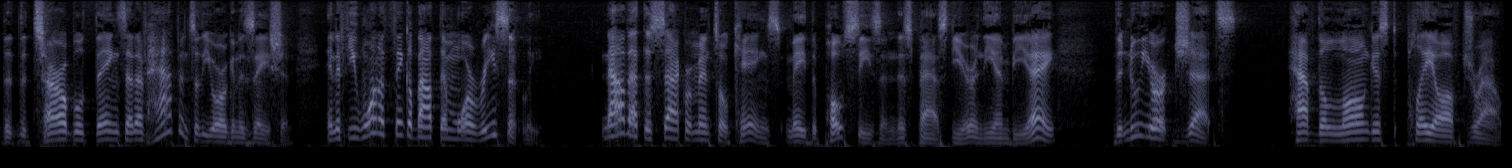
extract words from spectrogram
the, the terrible things that have happened to the organization. And if you want to think about them more recently, Now that the Sacramento Kings made the postseason this past year in the NBA, the New York Jets have the longest playoff drought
